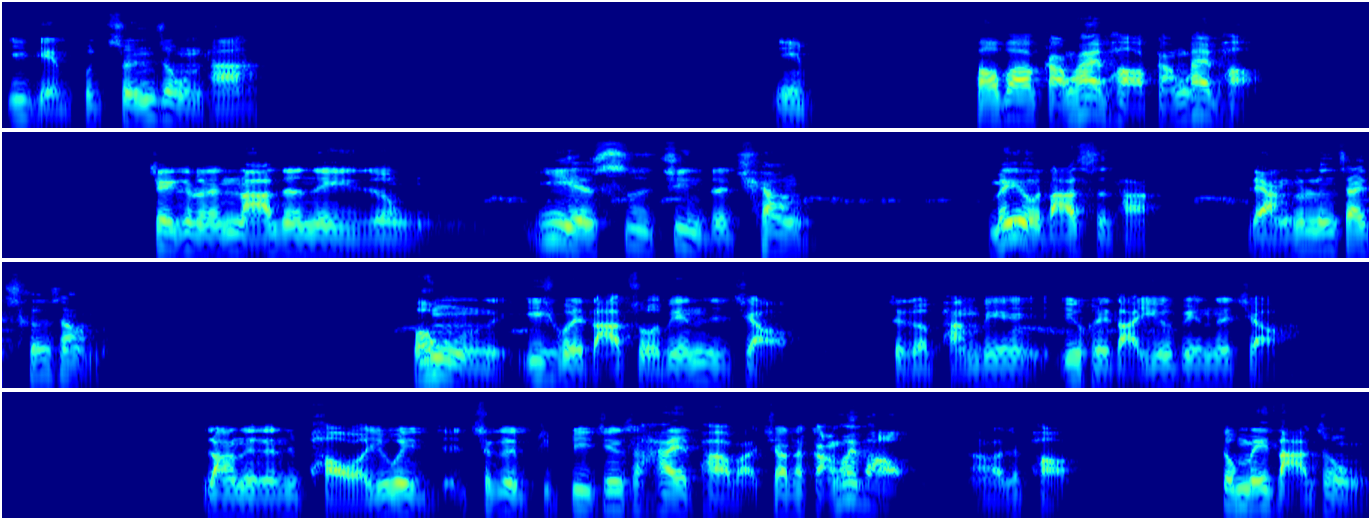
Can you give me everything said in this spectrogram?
一点不尊重他。你包包赶快跑，赶快跑！这个人拿着那种夜视镜的枪，没有打死他。两个人在车上嘛，嘣，一会打左边的脚，这个旁边一会打右边的脚，让那个人跑，因为这个毕竟是害怕吧，叫他赶快跑啊，就跑，都没打中，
